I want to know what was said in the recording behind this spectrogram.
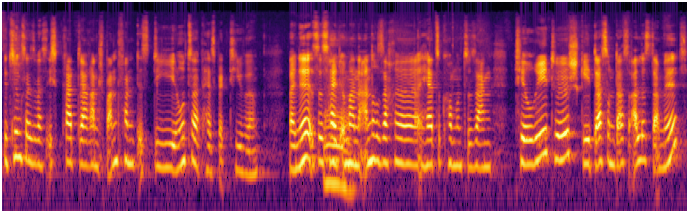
beziehungsweise was ich gerade daran spannend fand, ist die Nutzerperspektive. Weil ne, es ist halt mm. immer eine andere Sache, herzukommen und zu sagen, theoretisch geht das und das alles damit.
